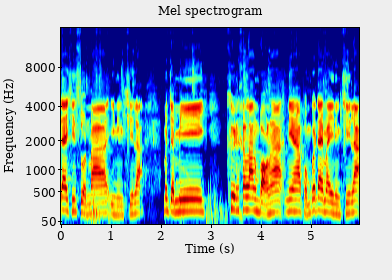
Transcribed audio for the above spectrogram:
ได้ชิ้นส่วนมาอีกหนึ่งชิ้นละ มันจะมีขึ้นข้างล่างบอกนะฮะเนี่ยฮะผมก็ได้มาอีกหนึ่งชิ้นละ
